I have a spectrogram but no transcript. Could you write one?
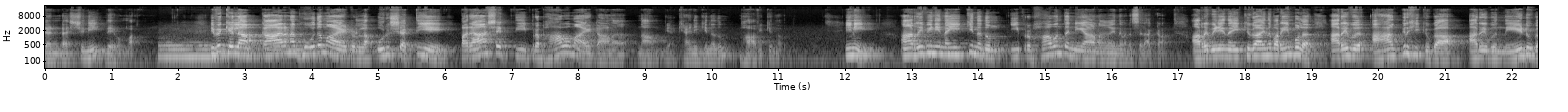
രണ്ട് അശ്വിനി ദേവന്മാർ. ഇവയ്ക്കെല്ലാം കാരണഭൂതമായിട്ടുള്ള ഒരു ശക്തിയെ പരാശക്തി പ്രഭാവമായിട്ടാണ് നാം വ്യാഖ്യാനിക്കുന്നതും ഭാവിക്കുന്നതും. ഇനി അറിവിനെ നയിക്കുന്നതും ഈ പ്രഭാവം തന്നെയാണ് എന്ന് മനസ്സിലാക്കണം. അറിവിനെ നയിക്കുക എന്ന് പറയുമ്പോൾ അറിവ് ആഗ്രഹിക്കുക അറിവ് നേടുക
